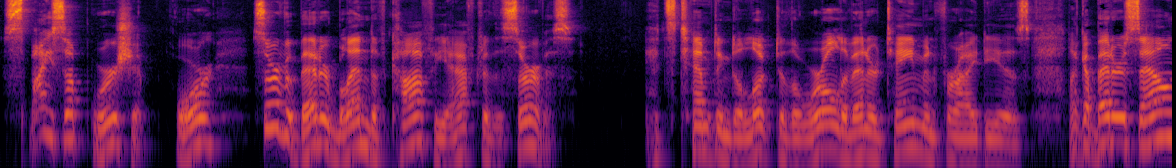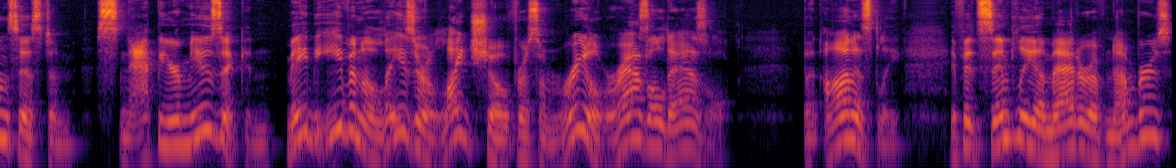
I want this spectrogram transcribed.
spice up worship, or serve a better blend of coffee after the service. It's tempting to look to the world of entertainment for ideas, like a better sound system, snappier music, and maybe even a laser light show for some real razzle dazzle. But honestly, if it's simply a matter of numbers,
